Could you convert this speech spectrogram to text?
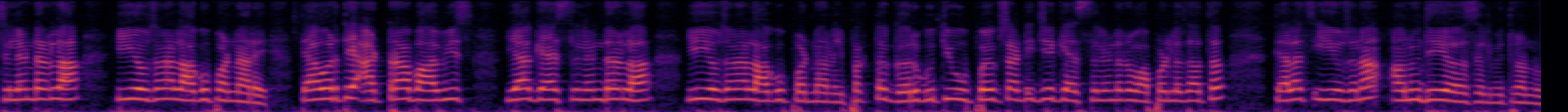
सिलेंडरला ही योजना लागू पडणार आहे. त्यावरती अठरा बावीस या गॅस सिलेंडरला ही योजना लागू पडणार नाही. फक्त घरगुती उपयोगासाठी जे गॅस सिलेंडर वापरलं जातं त्यालाच ही योजना अनुदेय असेल मित्रांनो.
